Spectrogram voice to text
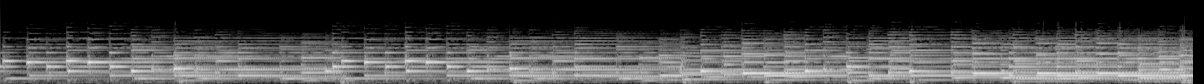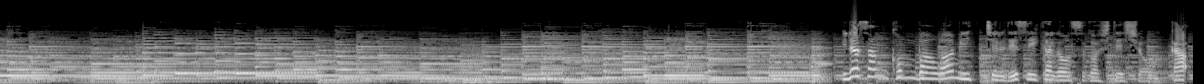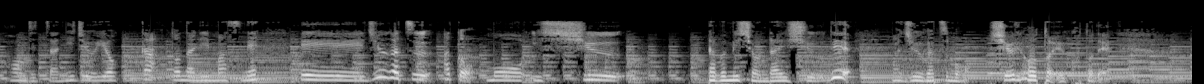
皆さんこんばんは、ミッチェルです。いかがお過ごしでしょうか？本日は24となりますね。えー、10月、あともう1週、ラブミッション来週で、まあ、10月も終了ということで、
